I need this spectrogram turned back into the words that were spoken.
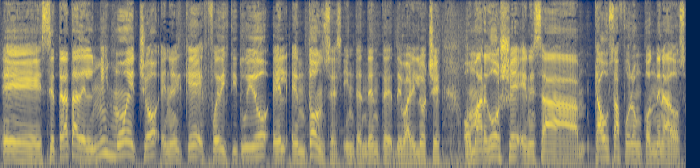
Eh, se trata del mismo hecho en el que fue destituido el entonces intendente de Bariloche, Omar Goye. En esa causa fueron condenados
